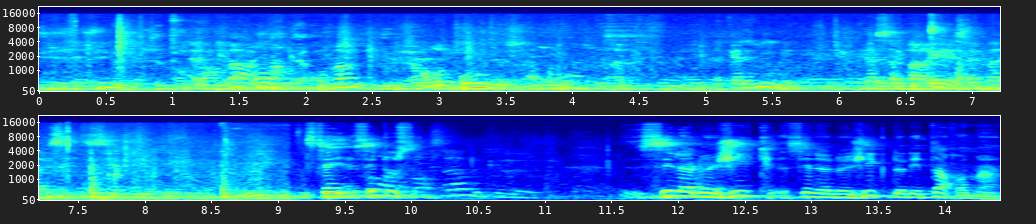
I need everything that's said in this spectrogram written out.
Jésus, les Romains, repose la calmie. Là, ça paraît. C'est tout. c'est la logique, c'est la logique de l'État romain.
